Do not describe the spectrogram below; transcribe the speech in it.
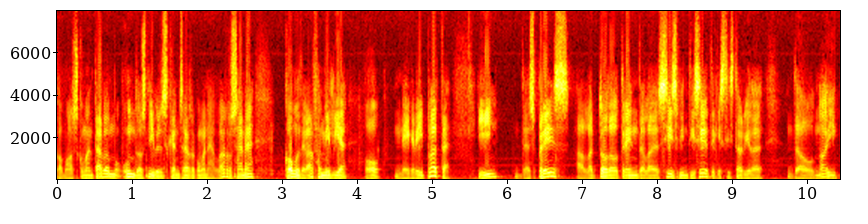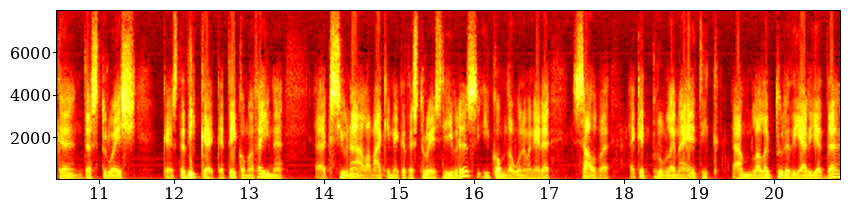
com els comentàvem, un dels llibres que ens ha recomanat la Rosana, Com de la família o Negre i Plata. I després, el lector del tren de la 627, aquesta història de, del noi que destrueix, que es dedica, que té com a feina accionar la màquina que destrueix llibres i com d'alguna manera salva aquest problema ètic amb la lectura diària de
